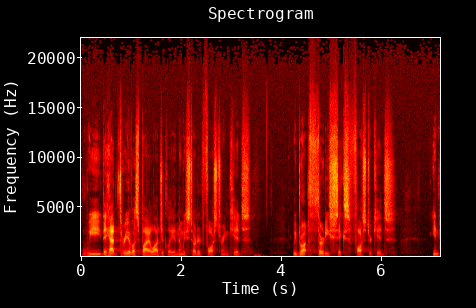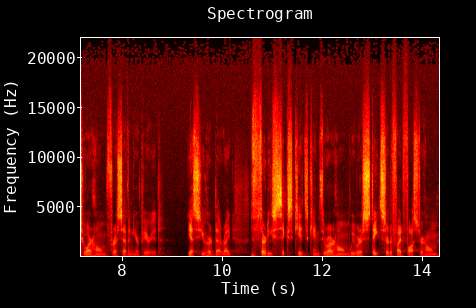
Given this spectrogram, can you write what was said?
we they had 3 of us biologically and then we started fostering kids. We brought 36 foster kids into our home for a 7-year period. Yes, you heard that right. 36 kids came through our home. We were a state certified foster home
